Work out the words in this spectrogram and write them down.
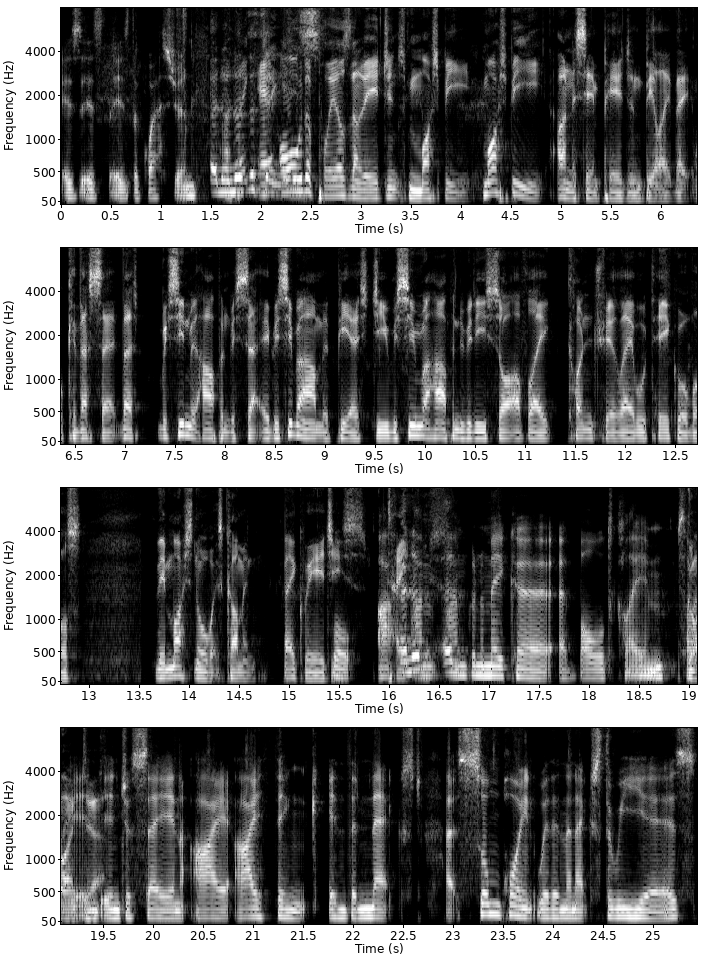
Is is is the question? And I another think thing all is, the players and their agents must be must be on the same page and be like, right, okay, this it. This we've seen what happened with City, we've seen what happened with PSG, we've seen what happened with these sort of like country level takeovers. They must know what's coming. Big wages, Well, I, tight I'm, I'm going to make a, a bold claim. Sorry, on, yeah. in, in just saying, I I think in the next, at some point within the next three years,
